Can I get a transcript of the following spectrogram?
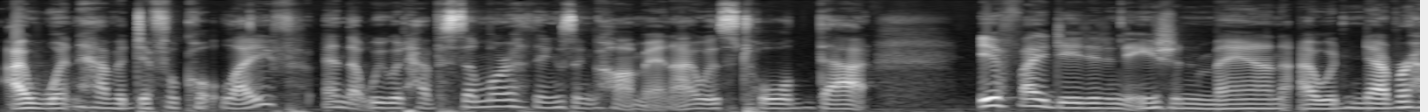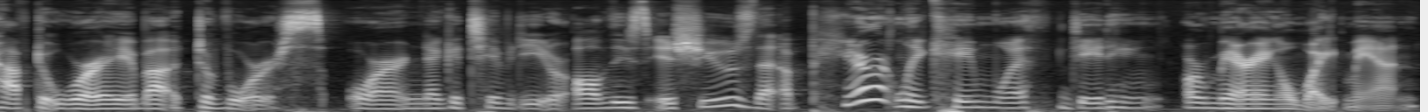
I wouldn't have a difficult life and that we would have similar things in common. I was told that if I dated an Asian man, I would never have to worry about divorce or negativity or all these issues that apparently came with dating or marrying a white man.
